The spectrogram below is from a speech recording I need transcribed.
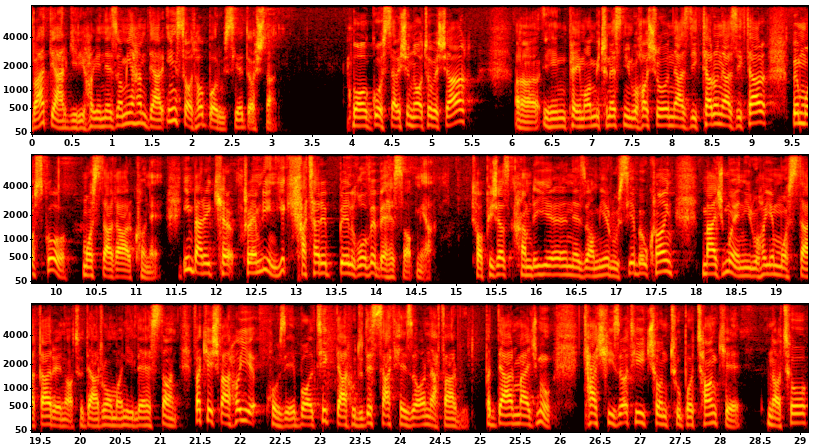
و درگیری های نظامی هم در این سالها با روسیه داشتند. با گسترش ناتو به شرق این پیمان می‌تونست نیروهاش رو نزدیکتر و نزدیکتر به مسکو مستقر کنه. این برای کرملین یک خطر بالقوه به حساب میاد. تا پیش از حمله نظامی روسیه به اوکراین مجموع نیروهای مستقر ناتو در رومانی، لهستان و کشورهای حوزه بالتیک در حدود 100 هزار نفر بود و در مجموع تجهیزاتی چون توپ و تانک ناتو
